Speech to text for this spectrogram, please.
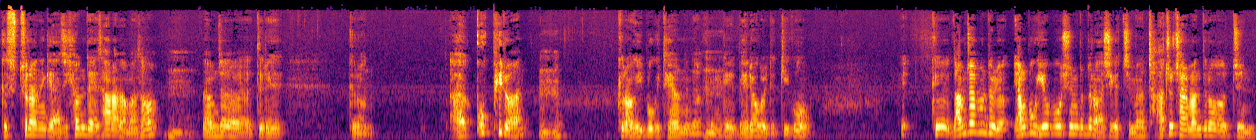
그 수트라는 게 아직 현대에 살아남아서 음. 남자들의 그런 아 꼭 필요한 음. 그런 의복이 되었느냐 그런 음. 게 매력을 느끼고 그 남자분들 여- 양복 입어보신 분들은 아시겠지만 아주 잘 만들어진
